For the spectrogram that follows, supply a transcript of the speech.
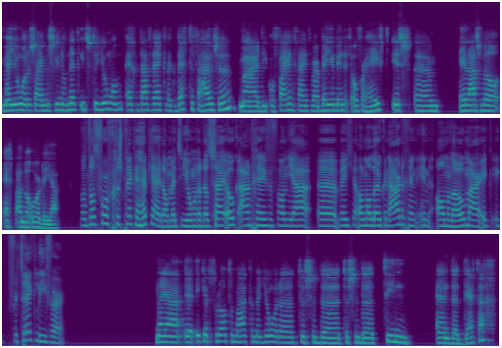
mijn jongeren zijn misschien nog net iets te jong om echt daadwerkelijk weg te verhuizen. Maar die onveiligheid waar Benjamin het over heeft, is ehm, helaas wel echt aan de orde, ja. Want wat voor gesprekken heb jij dan met die jongeren? Dat zij ook aangeven van, ja, uh, weet je, allemaal leuk en aardig in, in Almelo, maar ik, ik vertrek liever. Nou ja, eh, ik heb vooral te maken met jongeren tussen de, tussen de 10 en de 30.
